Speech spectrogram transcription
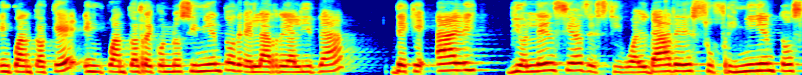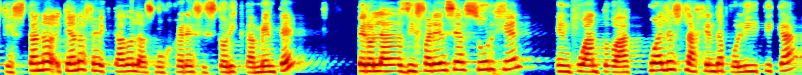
en cuanto a qué, en cuanto al reconocimiento de la realidad de que hay violencias, desigualdades, sufrimientos que, están, que han afectado a las mujeres históricamente, pero las diferencias surgen en cuanto a cuál es la agenda política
